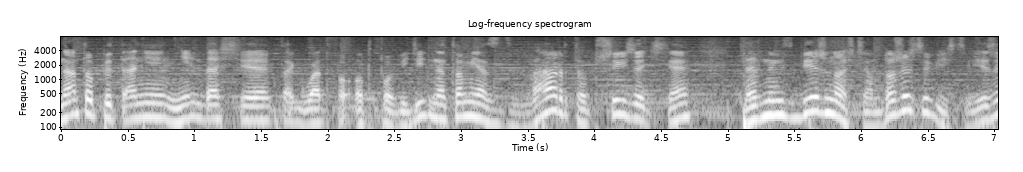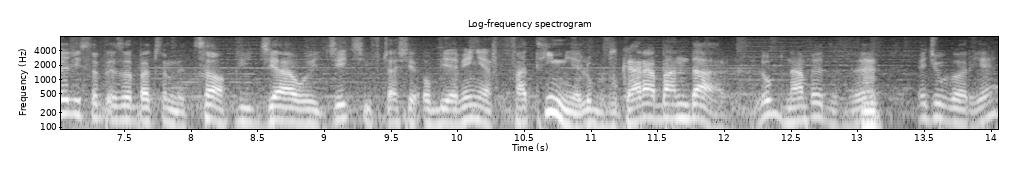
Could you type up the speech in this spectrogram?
na to pytanie nie da się tak łatwo odpowiedzieć, natomiast warto przyjrzeć się pewnym zbieżnościom, bo rzeczywiście, jeżeli sobie zobaczymy, co widziały dzieci w czasie objawienia w Fatimie lub w Garabandal, lub nawet w Hmm. Medjugorje,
